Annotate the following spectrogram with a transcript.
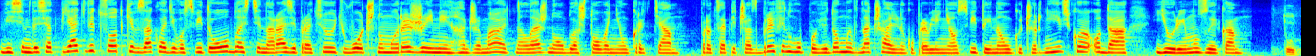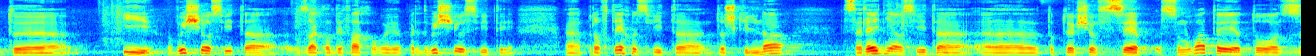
85% закладів освіти області наразі працюють в очному режимі, адже мають належно облаштовані укриття. Про це під час брифінгу повідомив начальник управління освіти і науки Чернігівської ОДА Юрій Музика. Тут е, і вища освіта, заклади фахової передвищої освіти, е, профтехосвіта, дошкільна, середня освіта. Е, Тобто, якщо все сумувати, то з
